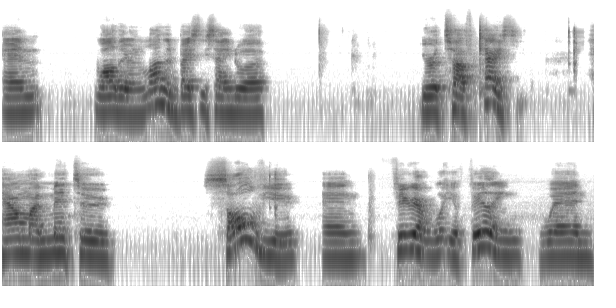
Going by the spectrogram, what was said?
And while they're in London, basically saying to her, you're a tough case. How am I meant to solve you and figure out what you're feeling when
